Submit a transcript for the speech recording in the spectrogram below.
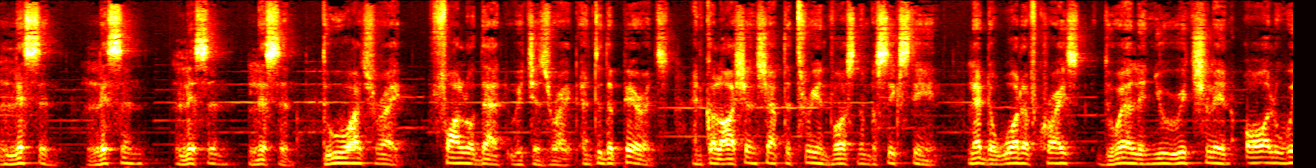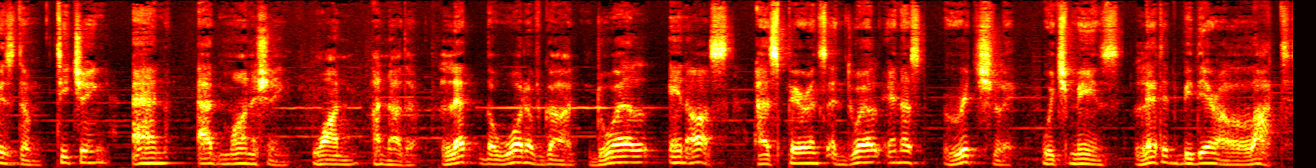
Listen, listen, listen, listen. Do what's right. Follow that which is right. And to the parents, in Colossians chapter 3 and verse number 16, let the word of Christ dwell in you richly in all wisdom, teaching and admonishing one another. Let the word of God dwell in us as parents and dwell in us richly, which means let it be there a lot.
